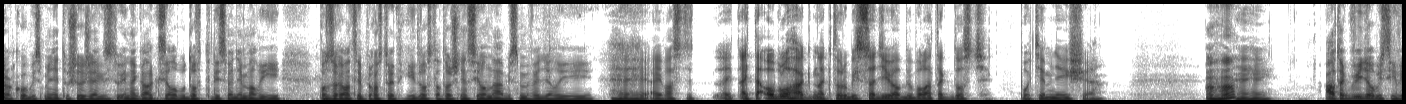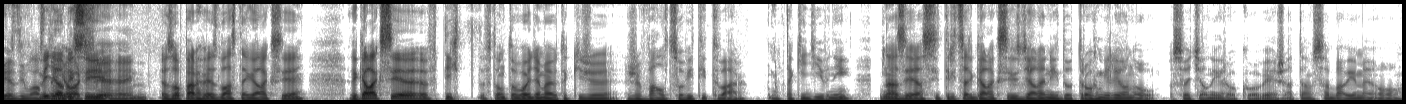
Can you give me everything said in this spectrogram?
rokov by sme netušili, že existujú iné galaxie, lebo dovtedy sme nemali pozorovacie prostriedky dostatočne silné, aby sme vedeli... Hej, hej, aj vlastne, aj, aj tá obloha, na ktorú by sa díval, by bola tak dosť potemnejšia. Aha. Hej, hej. Ale tak videl by si hviezdy vlastnej videl galaxie, by si hej? zo pár hviezd vlastnej galaxie. Tie galaxie v, tých, v tomto vojde majú taký, že, že valcovitý tvar, taký divný. U nás je asi 30 galaxií vzdialených do 3 miliónov svetelných rokov, vieš, a tam sa bavíme o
